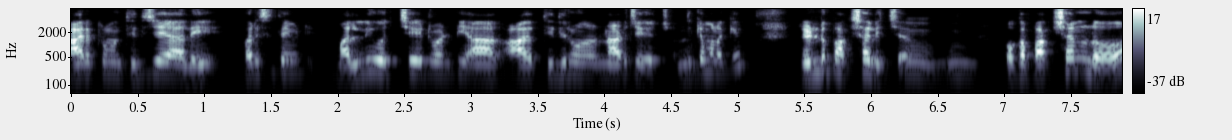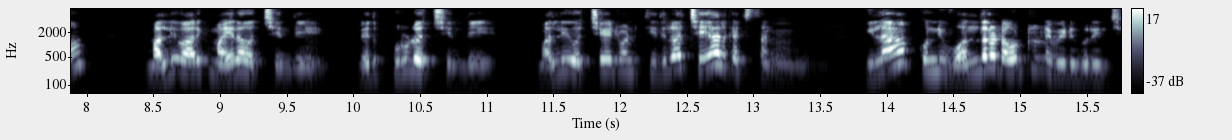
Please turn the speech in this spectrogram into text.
కార్యక్రమం తిథి చేయాలి. పరిస్థితి ఏమిటి? మళ్ళీ వచ్చేటువంటి ఆ తిథి నాడు చేయొచ్చు. అందుకే మనకి రెండు పక్షాలు ఇచ్చారు. ఒక పక్షంలో మళ్ళీ వారికి మహిళ వచ్చింది. లేదు పురుడు వచ్చింది మళ్ళీ వచ్చేటువంటి తిథిలో చేయాలి ఖచ్చితంగా. ఇలా కొన్ని వందల డౌట్లు ఉన్నాయి వీటి గురించి.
